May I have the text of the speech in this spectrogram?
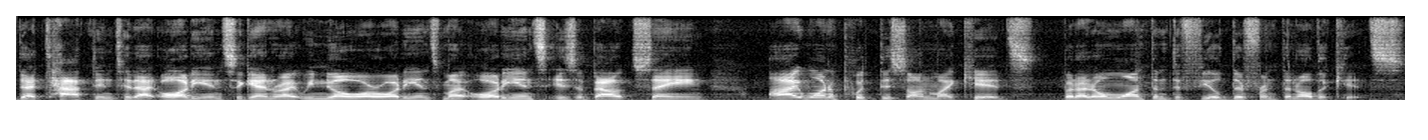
that tapped into that audience again, right? We know our audience. My audience is about saying, I want to put this on my kids, but I don't want them to feel different than other kids,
